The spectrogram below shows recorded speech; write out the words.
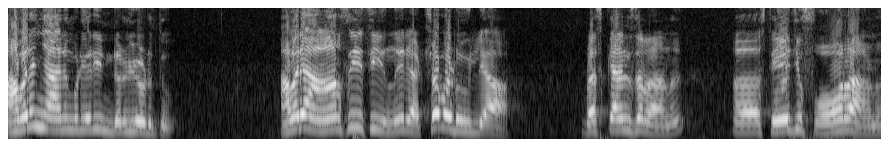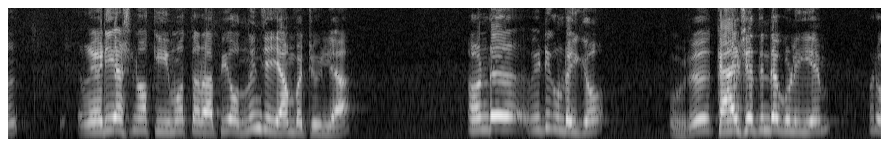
അവരും ഞാനും കൂടി ഒരു ഇന്റർവ്യൂ എടുത്തു. അവരെ ആർ സി സി നിന്ന് രക്ഷപ്പെടില്ല. ബ്രസ്റ്റ് ക്യാൻസറാണ് സ്റ്റേജ് ഫോറാണ് റേഡിയേഷനോ കീമോതെറാപ്പിയോ ഒന്നും ചെയ്യാൻ പറ്റില്ല. അതുകൊണ്ട് വീട്ടിൽ കൊണ്ടുപോയിക്കോ. ഒരു കാൽഷ്യത്തിന്റെ ഗുളികയും ഒരു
